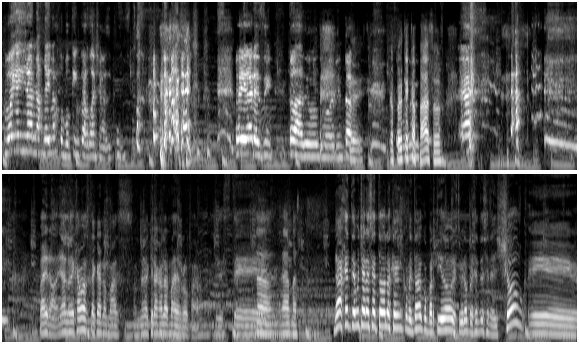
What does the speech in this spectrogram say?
Voy a ir a más gamers como Kim Kardashian. Voy a llegar así. Toda así, como de pintar. Eh, Lo peor que es capaz. Bueno, ya lo dejamos hasta acá nomás. Menos quieran hablar más de ropa. ¿no? Este... No, nada más. Nada, gente, muchas gracias a todos los que han comentado, compartido y estuvieron presentes en el show. Eh,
